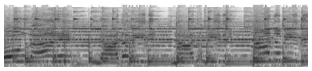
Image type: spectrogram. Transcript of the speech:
ஓங்காரே நாதமீது நாதமீது நாதமீது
